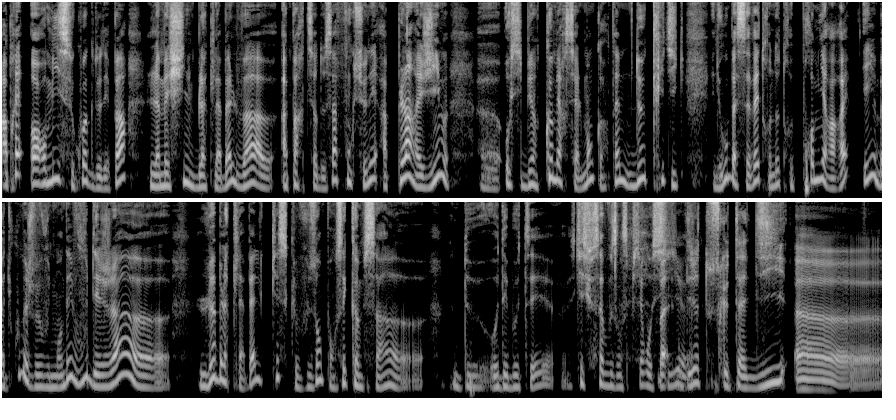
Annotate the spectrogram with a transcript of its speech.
après, hormis ce couac de départ, la machine Black Label va, euh, à partir de ça, fonctionner à plein régime, euh, aussi bien commercialement qu'en termes de critique. Et du coup, bah, ça va être notre premier arrêt. Et bah, du coup, bah, je vais vous demander, vous déjà, euh, le Black Label, qu'est-ce que vous en pensez comme ça, de, au débeauté Qu'est-ce que ça vous inspire aussi Bah, déjà, tout ce que tu as dit, euh,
